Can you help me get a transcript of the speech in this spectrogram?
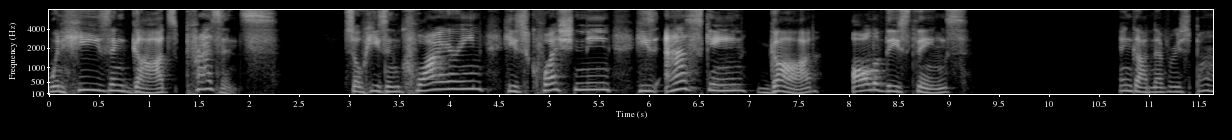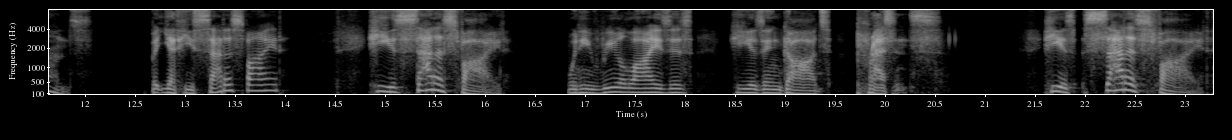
when he's in God's presence. So he's inquiring, he's questioning, he's asking God all of these things, and God never responds. But yet he's satisfied. He is satisfied when he realizes he is in God's presence. He is satisfied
